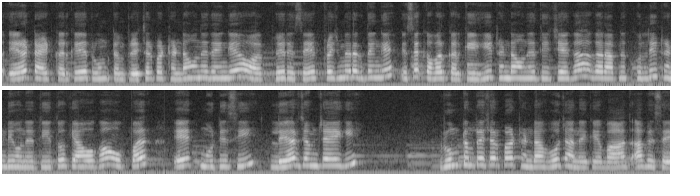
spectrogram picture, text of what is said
एयर टाइट करके रूम टेम्परेचर पर ठंडा होने देंगे और फिर इसे फ्रिज में रख देंगे। इसे कवर करके ही ठंडा होने दीजिएगा। अगर आपने खुली ठंडी होने दी तो क्या होगा? ऊपर एक मोटी सी लेयर जम जाएगी। रूम टेम्परेचर पर ठंडा हो जाने के बाद अब इसे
